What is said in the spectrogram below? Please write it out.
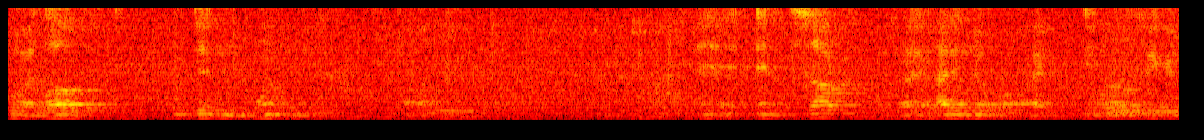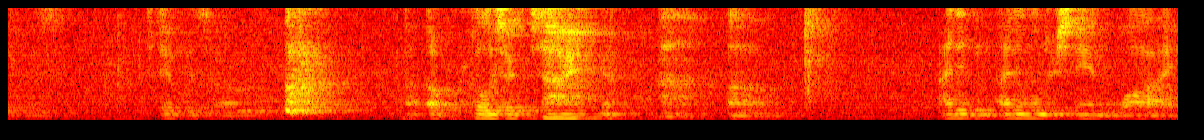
who I loved, didn't want me. Um, and, and it sucked because I, I didn't know why. You know, I figured it was, um, uh, oh, closer, sorry. um, I didn't, I didn't understand why.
